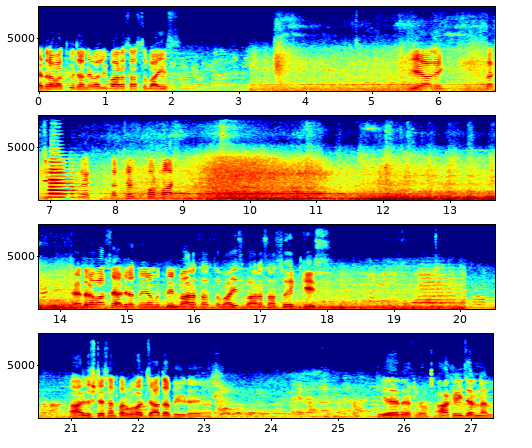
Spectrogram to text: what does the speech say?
हैदराबाद को जाने वाली बारह सात सौ बाईस। ये आ गई, दक्षिण एक्सप्रेस, दक्षिण सुपरफास्ट। हैदराबाद से हज़रत निजामुद्दीन बारह सात सौ बाईस, बारह सात सौ इक्कीस। आज स्टेशन पर बहुत ज़्यादा भीड़ है यार। ये देख लो, आखिरी जर्नल।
